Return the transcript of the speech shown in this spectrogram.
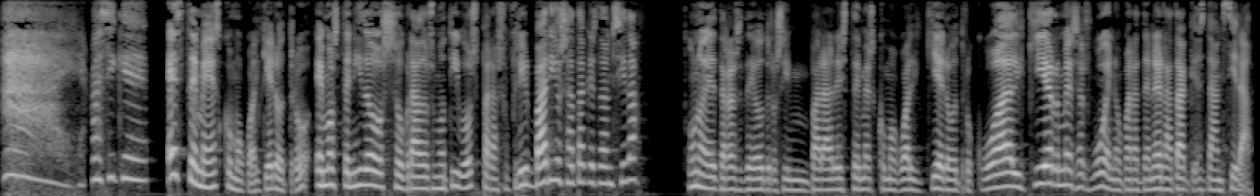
Ay, así que este mes, como cualquier otro, hemos tenido sobrados motivos para sufrir varios ataques de ansiedad uno detrás de otro sin parar este mes como cualquier otro. Cualquier mes es bueno para tener ataques de ansiedad.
